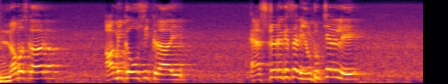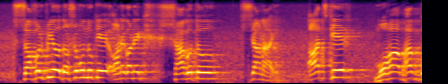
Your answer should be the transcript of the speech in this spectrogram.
নমস্কার, আমি Koushik Roy astro education YouTube চ্যানেলে সকল প্রিয় দর্শক বন্ধুকে অনেক অনেক স্বাগত জানাই। আজকের মহাভাগ্য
